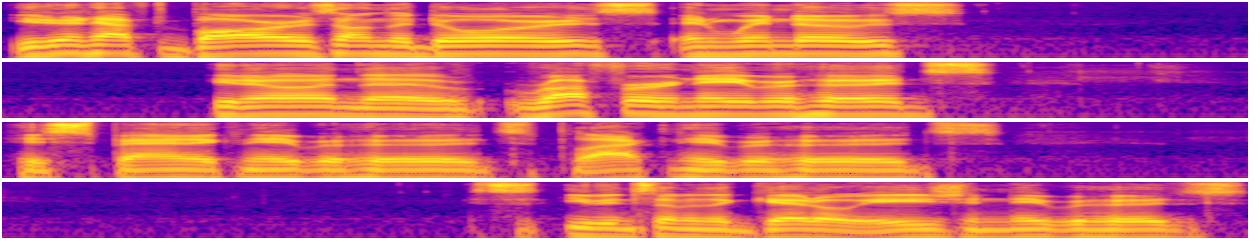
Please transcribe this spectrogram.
You didn't have bars on the doors and windows. You know, in the rougher neighborhoods, Hispanic neighborhoods, black neighborhoods, even some of the ghetto Asian neighborhoods.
